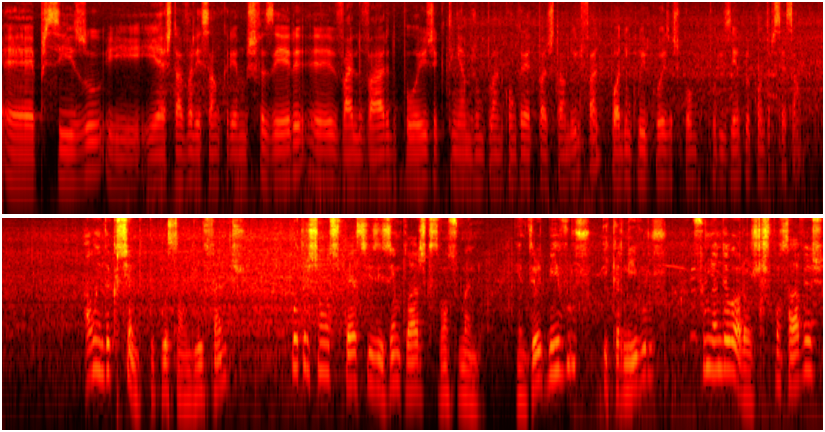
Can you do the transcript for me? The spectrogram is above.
É preciso, e, esta avaliação que queremos fazer eh, vai levar depois a que tenhamos um plano concreto para a gestão do elefante, pode incluir coisas como, por exemplo, a contracepção. Além da crescente população de elefantes, outras são as espécies exemplares que se vão somando, entre herbívoros e carnívoros, sonhando agora os responsáveis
